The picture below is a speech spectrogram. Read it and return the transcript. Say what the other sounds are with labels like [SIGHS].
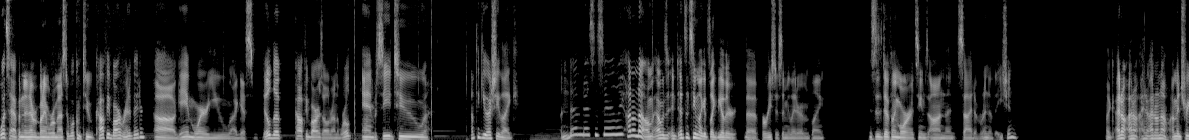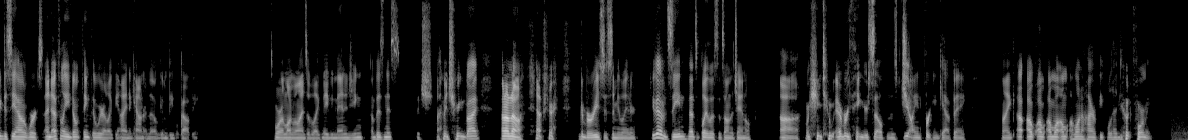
What's happening, everybody? I'm Master. Welcome to Coffee Bar Renovator, a game where you, I guess, build up coffee bars all around the world and proceed to. I don't think you actually like them necessarily. I don't know. I was. It doesn't seem like it's like the other the barista simulator I've been playing. This is definitely more. It seems on the side of renovation. Like I don't, I don't, I don't, I don't know. I'm intrigued to see how it works. I definitely don't think that we're like behind a counter though, giving people coffee. More along the lines of like maybe managing a business, which [LAUGHS] I'm intrigued by. I don't know. [LAUGHS] After after Barista Simulator, if you haven't seen, that's a playlist that's on the channel, uh, [LAUGHS] where you do everything yourself in this giant freaking cafe. Like I, I, I, I, I want to hire people to do it for me.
